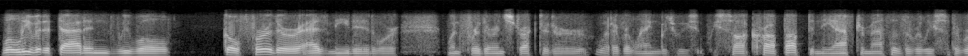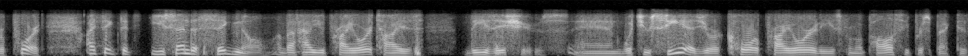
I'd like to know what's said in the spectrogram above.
we'll leave it at that and we will go further as needed or when further instructed or whatever language we, we saw crop up in the aftermath of the release of the report. I think that you send a signal about how you prioritize these issues and what you see as your core priorities from a policy perspective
